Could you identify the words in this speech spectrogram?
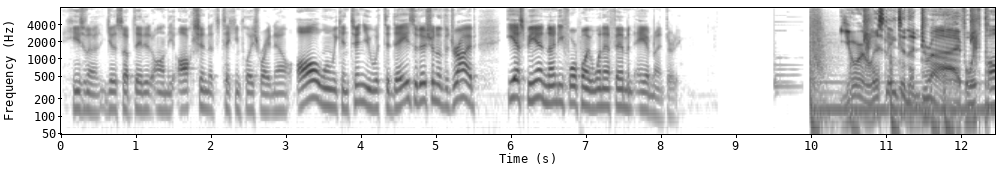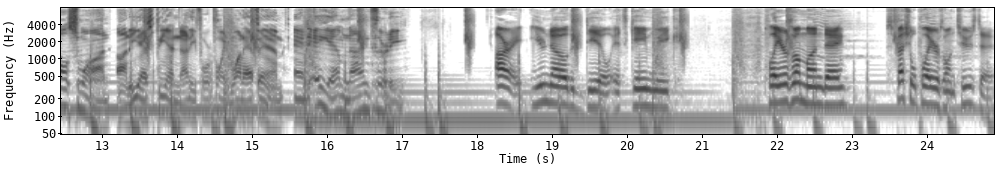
He's going to get us updated on the auction that's taking place right now. All when we continue with today's edition of The Drive, ESPN 94.1 FM and AM 930. You're listening to The Drive with Paul Swann on ESPN 94.1 FM and AM 930. All right, you know the deal. It's game week. Players on Monday, special players on Tuesday.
